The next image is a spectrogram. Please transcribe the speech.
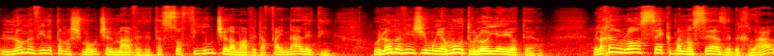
לא מבין את המשמעות של מוות, את הסופיות של המוות, הפיינליטי. הוא לא מבין שאם הוא ימות הוא לא יהיה יותר. ולכן הוא לא עוסק בנושא הזה בכלל.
